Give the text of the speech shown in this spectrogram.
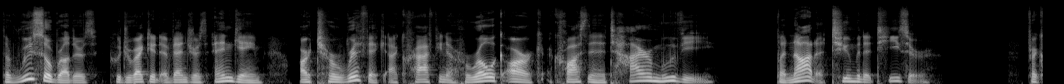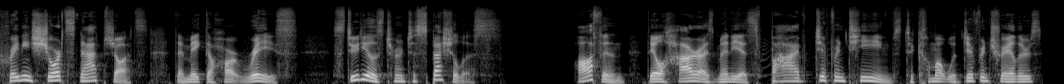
The Russo brothers, who directed Avengers Endgame, are terrific at crafting a heroic arc across an entire movie, but not a two minute teaser. For creating short snapshots that make the heart race, studios turn to specialists. Often, they'll hire as many as five different teams to come up with different trailers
